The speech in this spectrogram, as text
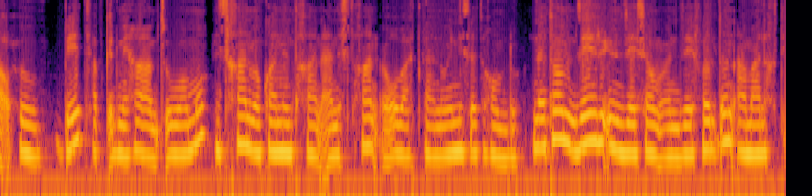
ኣቝሑ ቤት ኣብ ቅድሜኻ ኣምጽእዎ እሞ፣ ንስኻን መኳንንትኻን ኣንስትኻን ዕቝባትካን ወይኒ ሰተኹምሉ። ነቶም ዘይርእዩን ዘይሰምዑን ዘይፈልጡን ኣማልኽቲ፣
